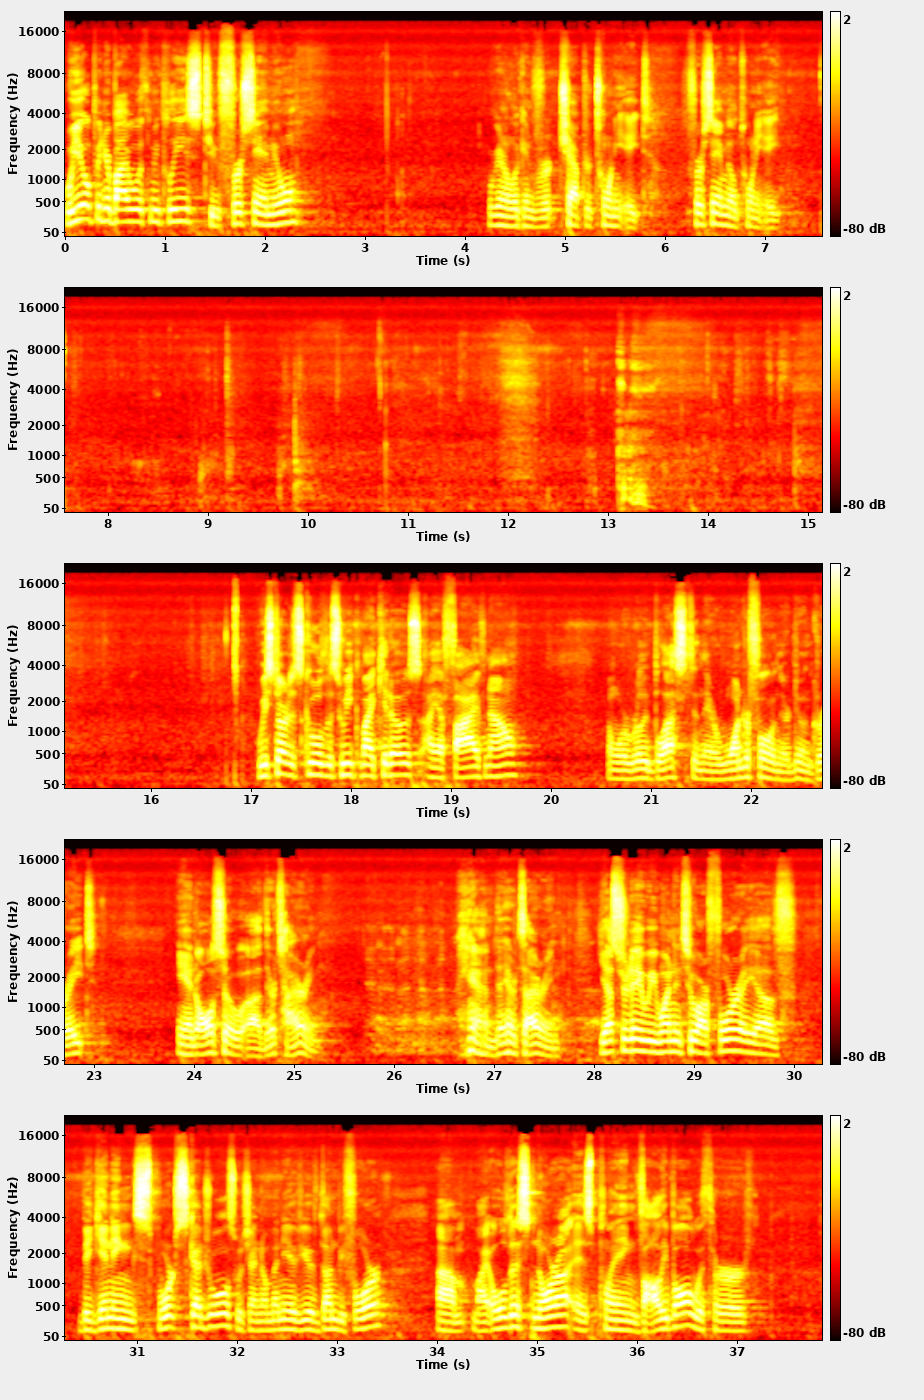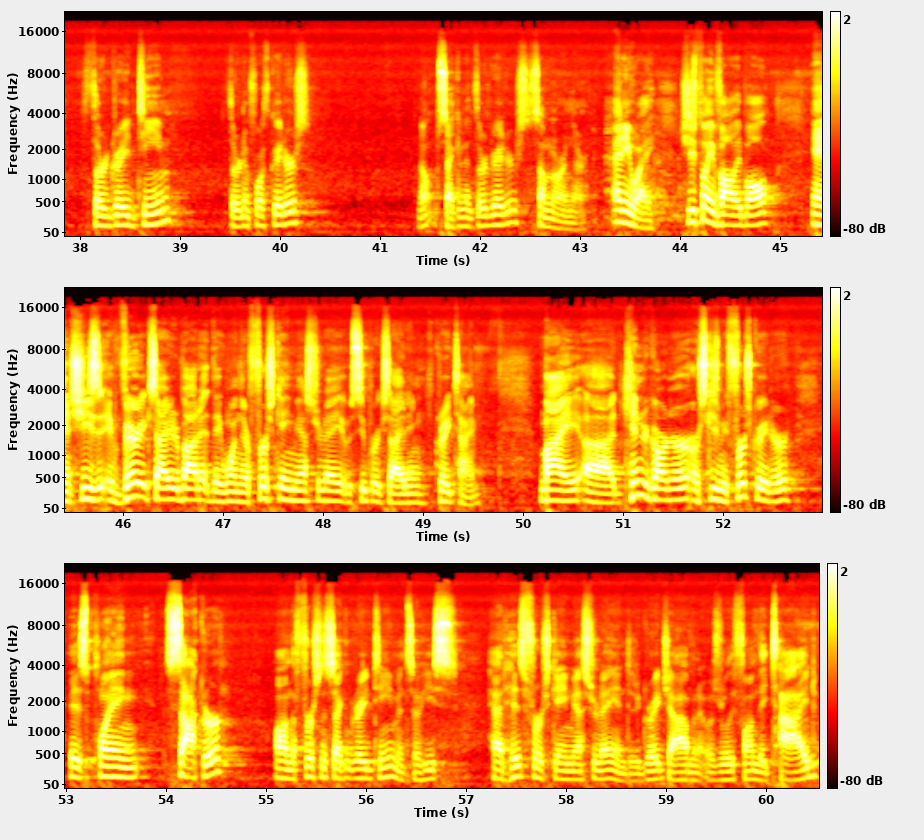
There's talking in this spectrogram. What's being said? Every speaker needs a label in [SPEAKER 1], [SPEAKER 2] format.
[SPEAKER 1] Will you open your Bible with me, please, to 1 Samuel? We're going to look in chapter 28. 1 Samuel 28. we started school this week, my kiddos. I have five now, and we're really blessed, and they're wonderful, and they're doing great. And also, uh, they're tiring. Man, they are tiring. Yesterday, we went into our foray of beginning sports schedules, which I know many of you have done before. Um, my oldest, Nora, is playing volleyball with her third grade team, third and fourth graders. No, second and third graders, somewhere in there. Anyway, she's playing volleyball, and she's very excited about it. They won their first game yesterday. It was super exciting, great time. My uh, kindergartner, or excuse me, first grader, is playing soccer on the first and second grade team, and so he's had his first game yesterday and did a great job, and it was really fun. They tied.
